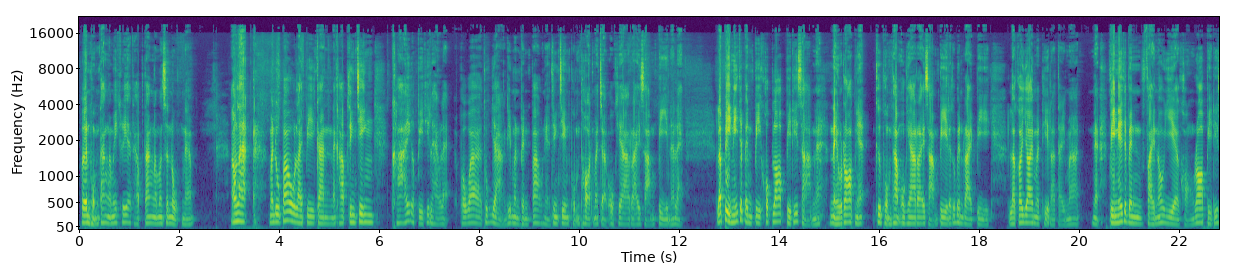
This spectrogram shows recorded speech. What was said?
เพลินผมตั้งแล้วไม่เครียดครับตั้งแล้วมันสนุกนะครับ เอาละมาดูเป้ารายปีกันนะครับ จริง ๆ คล้ายกับปีที่แล้วแหละ เพราะว่าทุกอย่างที่มันเป็นเป้าเนี่ย จริง ๆ ผมถอดมาจาก OKR ราย 3 ปีนั่นแหละ แล้วปีนี้จะเป็นปีครบรอบปีที่ 3 นะ ในรอบเนี้ยคือผมทำ OKR ราย 3 ปี แล้วก็เป็นรายปี แล้วก็ย่อยมาทีละไตรมาสเนี่ยปีนี้จะเป็น Final Year ของรอบปีที่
